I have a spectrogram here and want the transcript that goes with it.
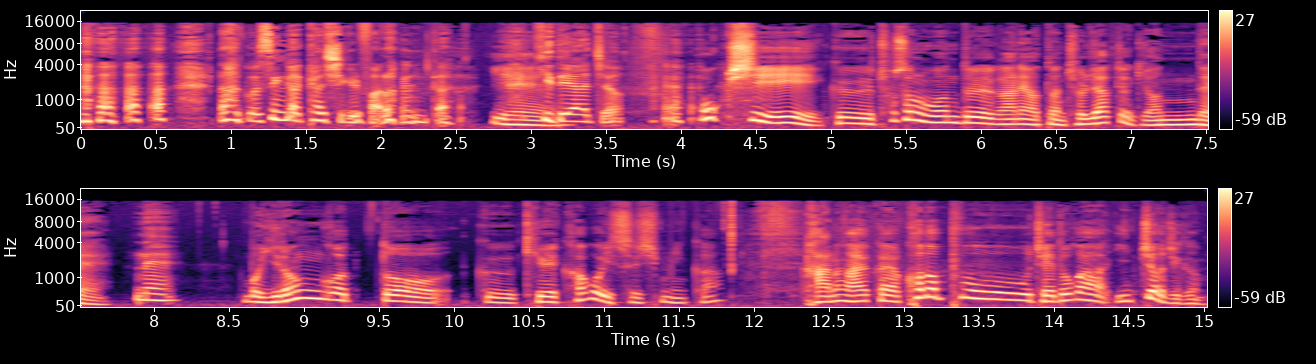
생각하시길 바랍니다. 예. 기대하죠. 혹시 그 초선 의원들 간의 어떤 전략적 연대 네. 뭐 이런 것도 그 기획하고 있으십니까? 가능할까요? 컷오프 제도가 있죠, 지금.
